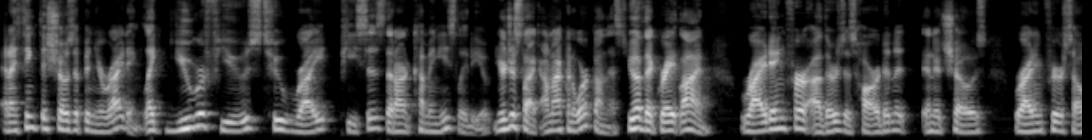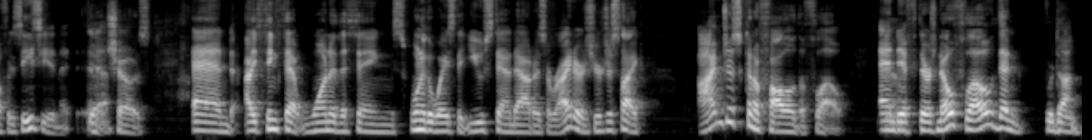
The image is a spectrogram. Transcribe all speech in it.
And I think this shows up in your writing. Like you refuse to write pieces that aren't coming easily to you. You're just like, I'm not going to work on this. You have that great line. Writing for others is hard and it and it shows. Writing for yourself is easy and it, and Yeah. it shows. And I think that one of the things, one of the ways that you stand out as a writer is you're just like, I'm just going to follow the flow. And Yeah. if there's no flow, then We're done.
